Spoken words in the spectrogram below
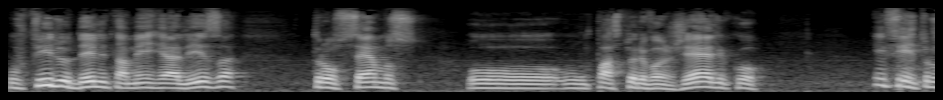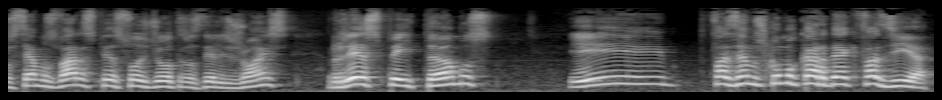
o filho dele também realiza. Trouxemos o, o pastor evangélico. Enfim, trouxemos várias pessoas de outras religiões, respeitamos e fazemos como Kardec fazia.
